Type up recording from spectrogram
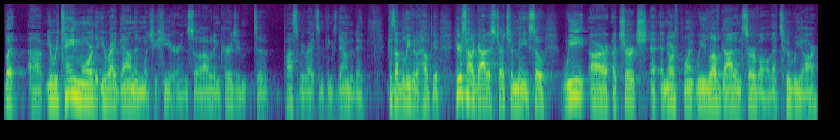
But uh, you retain more that you write down than what you hear. And so I would encourage you to possibly write some things down today because I believe it'll help you. Here's how God is stretching me. So we are a church at North Point. We love God and serve all. That's who we are.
